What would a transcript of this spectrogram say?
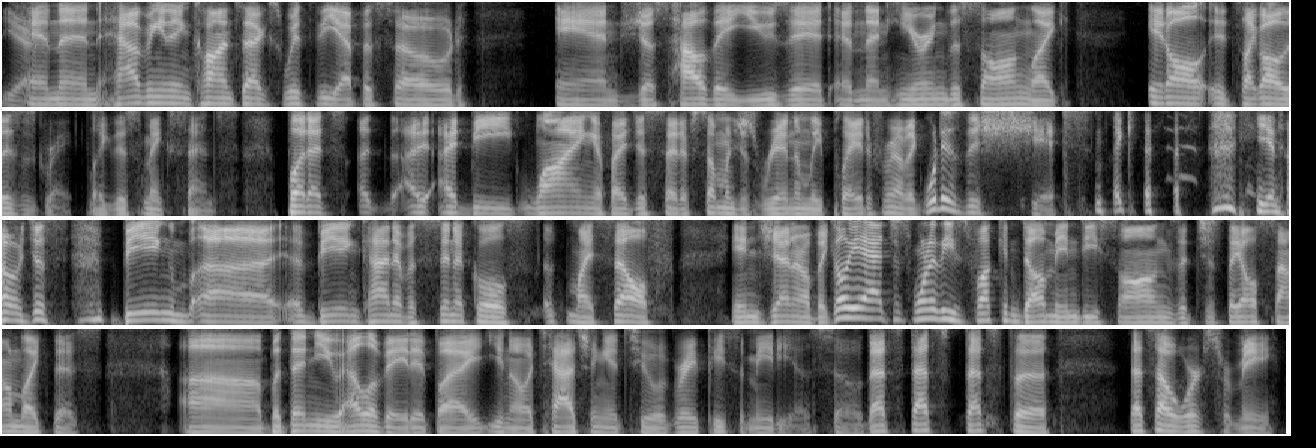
yeah. And then having it in context with the episode and just how they use it and then hearing the song like it all it's like oh this is great like this makes sense but it's uh, I, would be lying if i just said if someone just randomly played it for me i'm like what is this shit like you know just being uh being kind of a cynical myself in general like oh yeah it's just one of these fucking dumb indie songs that just they all sound like this uh, but then you elevate it by you know attaching it to a great piece of media. So that's that's that's the that's how it works for me.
